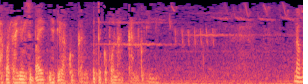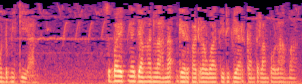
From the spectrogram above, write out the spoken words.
Apakah yang sebaiknya dilakukan untuk keponakanku ini? Namun demikian, sebaiknya janganlah anak Ger Padrawati dibiarkan terlampau lama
